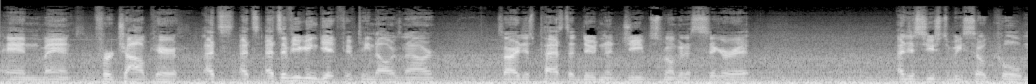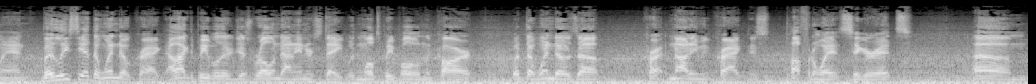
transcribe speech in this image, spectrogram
and man, for childcare, that's that's that's if you can get fifteen dollars an hour. Sorry, I just passed a dude in a jeep smoking a cigarette. I just used to be so cool, man. But at least he had the window cracked. I like the people that are just rolling down interstate with multiple people in the car, with the windows up not even cracked, just puffing away at cigarettes. Um,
